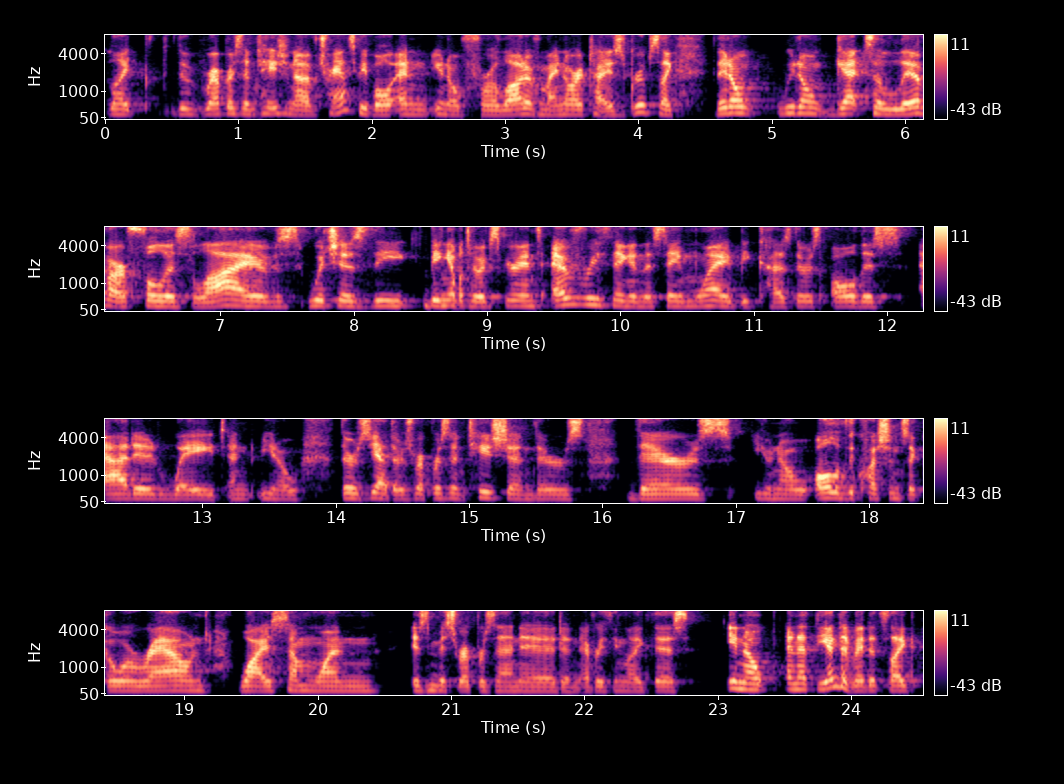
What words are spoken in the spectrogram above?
like the representation of trans people and you know for a lot of minoritized groups like they don't we don't get to live our fullest lives which is the being able to experience everything in the same way because there's all this added weight and you know there's yeah there's representation there's there's you know all of the questions that go around why someone is misrepresented and everything like this you know and at the end of it it's like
